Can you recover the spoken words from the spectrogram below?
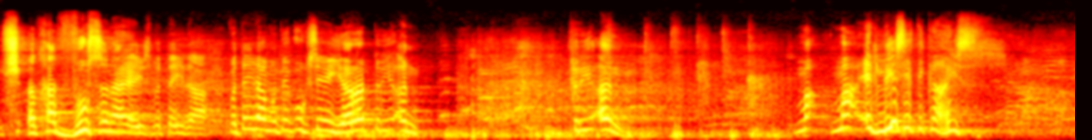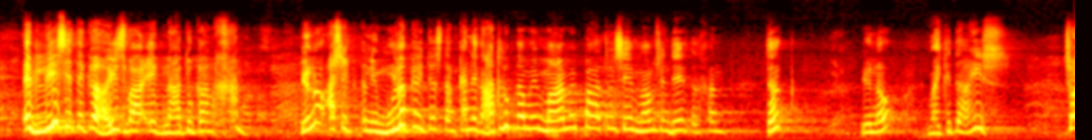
Dit gaan woes in 'n huis baie dae. Baie dae moet ek ook sê, Here, tree in. Tree in. Maar at least het ek 'n huis. At least het ek 'n huis waar ek na toe kan gaan. You know, as ek in die moeilikheid is, dan kan ek hardloop na my ma en my pa toe en sê, "Mams en dad, dit gaan dik." You know? Maar ek het 'n huis. So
